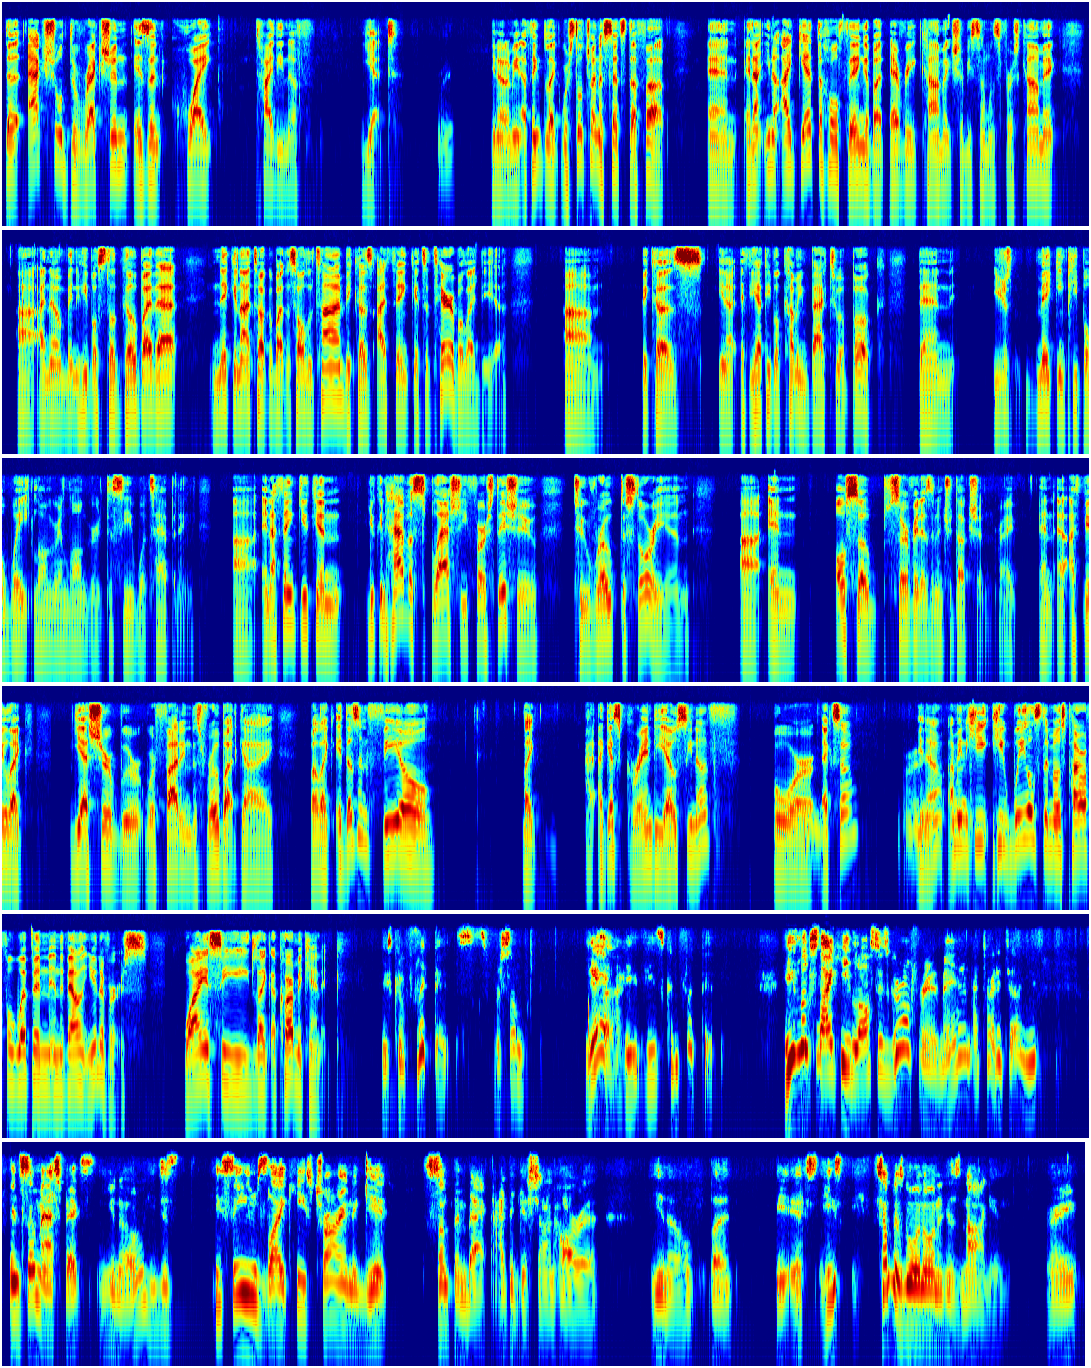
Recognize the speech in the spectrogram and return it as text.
the actual direction isn't quite tight enough yet. Right. You know what I mean? I think like we're still trying to set stuff up, and and I, you know I get the whole thing about every comic should be someone's first comic. Uh, I know many people still go by that. Nick and I talk about this all the time because I think it's a terrible idea. Um, because you know, if you have people coming back to a book, then you're just making people wait longer and longer to see what's happening. Uh, and I think you can you can have a splashy first issue to rope the story in, uh, and also serve it as an introduction, right? And I feel like, yeah, sure, we're we're fighting this robot guy, but like it doesn't feel like I, I guess grandiose enough for Mm. Exo. Right. You know, I mean, he he wields the most powerful weapon in the Valiant universe. Why is he like a car mechanic? He's conflicted for some. Yeah, he he's conflicted. He looks like he lost his girlfriend, man. I try to tell you. In some aspects, you know, he just he seems like he's trying to get something back. I think it's Shanhara, you know, but it's he's something's going on in his noggin, right?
